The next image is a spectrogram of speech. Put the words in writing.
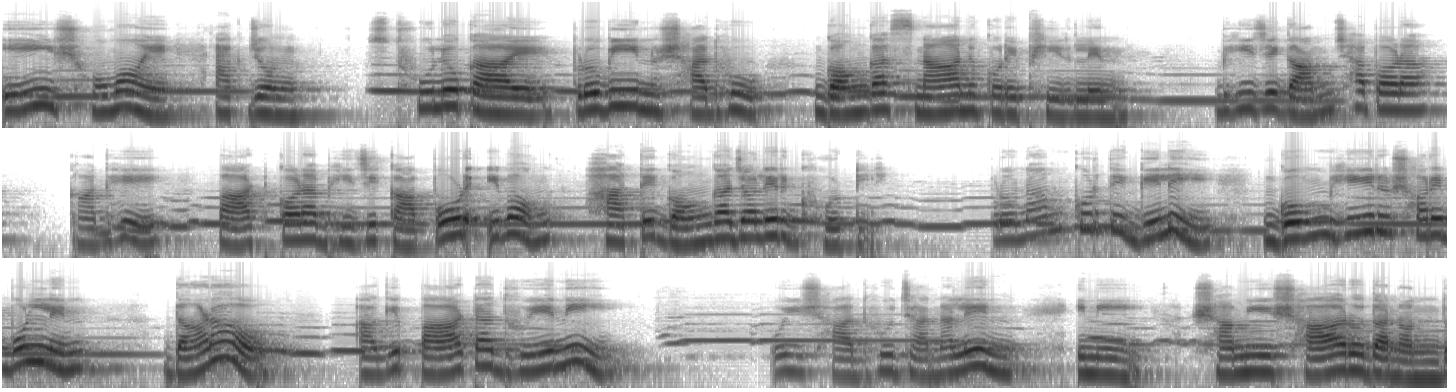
এই সময়ে একজন স্থূলকায় প্রবীণ সাধু গঙ্গা স্নান করে ফিরলেন। ভিজে গামছা পরা, কাঁধে পাট করা ভিজে কাপড় এবং হাতে গঙ্গা জলের ঘটি। প্রণাম করতে গেলেই গম্ভীর স্বরে বললেন, দাঁড়াও, আগে পাটা ধুয়ে নিই। ওই সাধু জানালেন, ইনি স্বামী শারদানন্দ।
